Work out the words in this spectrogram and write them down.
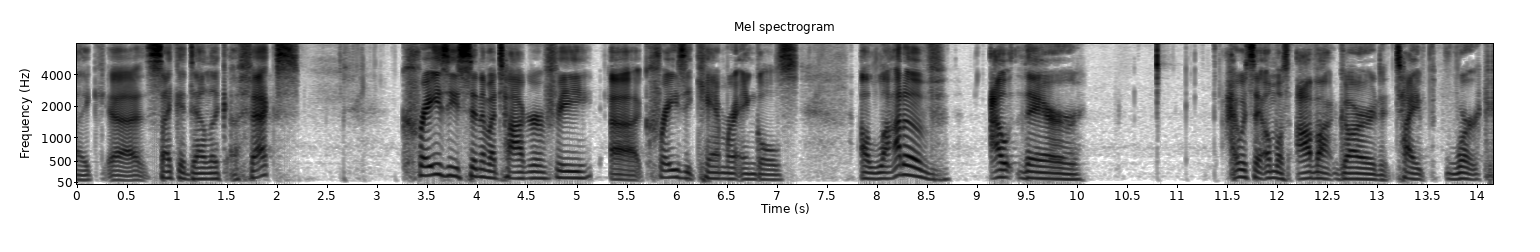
like uh, psychedelic effects, crazy cinematography, uh, crazy camera angles, a lot of out there, I would say almost avant garde type work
